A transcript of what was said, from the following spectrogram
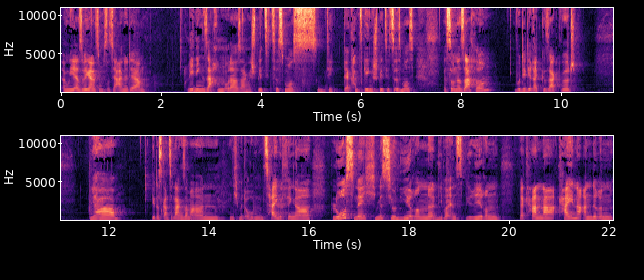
irgendwie, also Veganismus ist ja eine der wenigen Sachen oder sagen wir Spezizismus, die, der Kampf gegen Spezizismus ist so eine Sache, wo dir direkt gesagt wird, ja, geht das Ganze langsam an, nicht mit erhobenem Zeigefinger, bloß nicht missionieren, lieber inspirieren. Wer kann da keine anderen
